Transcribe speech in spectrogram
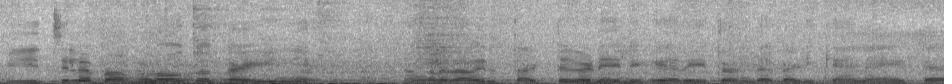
ബീച്ചിലെ ബഹളമൊക്കെ കഴിഞ്ഞ് ഞങ്ങളിതാ ഒരു തട്ടുകടയിൽ കയറിയിട്ടുണ്ട് കഴിക്കാനായിട്ട്.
